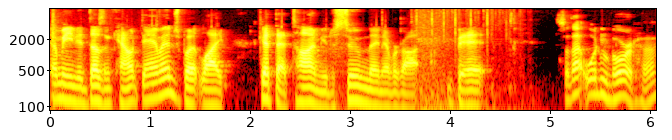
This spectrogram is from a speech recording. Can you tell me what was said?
I mean, it doesn't count damage, but like get that time, you'd assume they never got bit. so that wooden board, huh?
